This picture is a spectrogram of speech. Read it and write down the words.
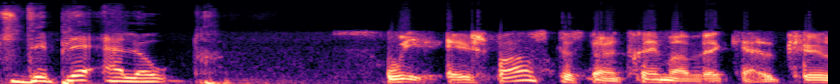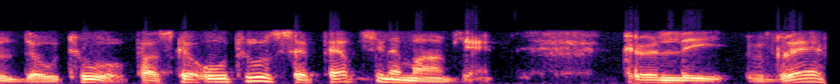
tu déplais à l'autre. Oui, et je pense que c'est un très mauvais calcul d'Autour, parce que Autour sait pertinemment bien que les vrais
